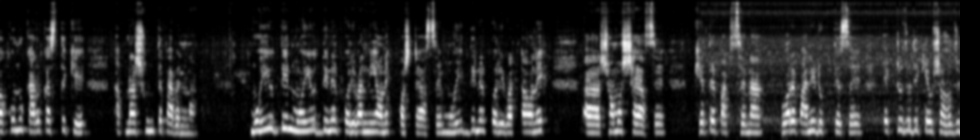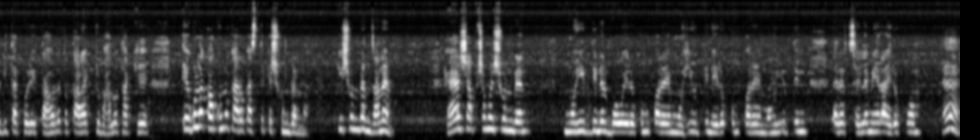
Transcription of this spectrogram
কখনো কারও কাছ থেকে আপনার শুনতে পাবেন না। মহিউদ্দিন, মহিউদ্দিনের পরিবার নিয়ে অনেক কষ্টে আছে। মহিউদ্দিনের পরিবারটা অনেক সমস্যায় আছে। খেতে পারছে না, ঘরে পানি ঢুকতেছে। একটু যদি কেউ সহযোগিতা করি, তাহলে তো তারা একটু ভালো থাকে। এগুলো কখনো কারও কাছ থেকে শুনবেন না। কি শুনবেন জানেন? হ্যাঁ সবসময় শুনবেন। মহিউদ্দিনের বউ এরকম করে, মহিউদ্দিন এরকম করে, মহিউদ্দিন এর ছেলেমেয়েরা এরকম হ্যাঁ?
